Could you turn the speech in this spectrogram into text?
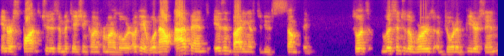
in response to this invitation coming from our Lord. Okay, well, now Advent is inviting us to do something. So let's listen to the words of Jordan Peterson,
